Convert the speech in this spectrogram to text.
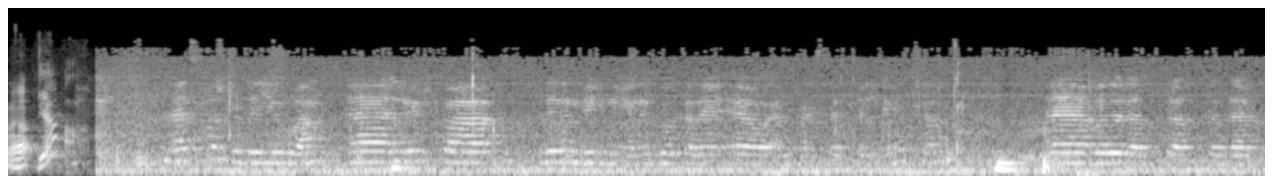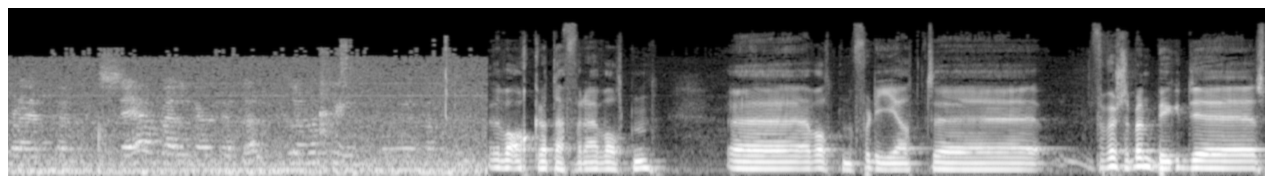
Ja. Ja. Et spørsmål til Johan. Jeg lurer på den bygningen i boka di er jo tilbygning. ikke sant? Eh, Var du redd for at det ble for å velge akkurat den? Eller hva tenkte du? Det var akkurat derfor jeg valgte den. Eh, jeg valgte den fordi at eh, For det første ble den bygd eh,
